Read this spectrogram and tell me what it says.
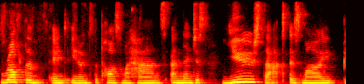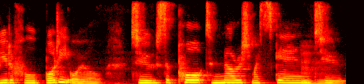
rub them in, you know, into the palms of my hands, and then just use that as my beautiful body oil to support, to nourish my skin, mm-hmm. to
